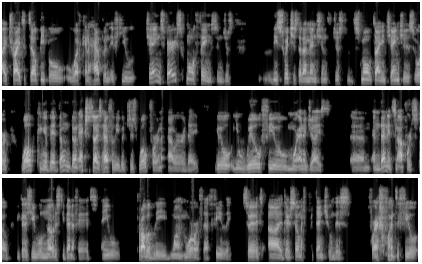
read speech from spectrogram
I try to tell people what can happen if you change very small things and just these switches that I mentioned, just small tiny changes or walking a bit. Don't don't exercise heavily, but just walk for an hour a day. You'll you will feel more energized, um, and then it's an upward slope because you will notice the benefits and you will probably want more of that feeling. So it's uh, there's so much potential in this for everyone to feel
